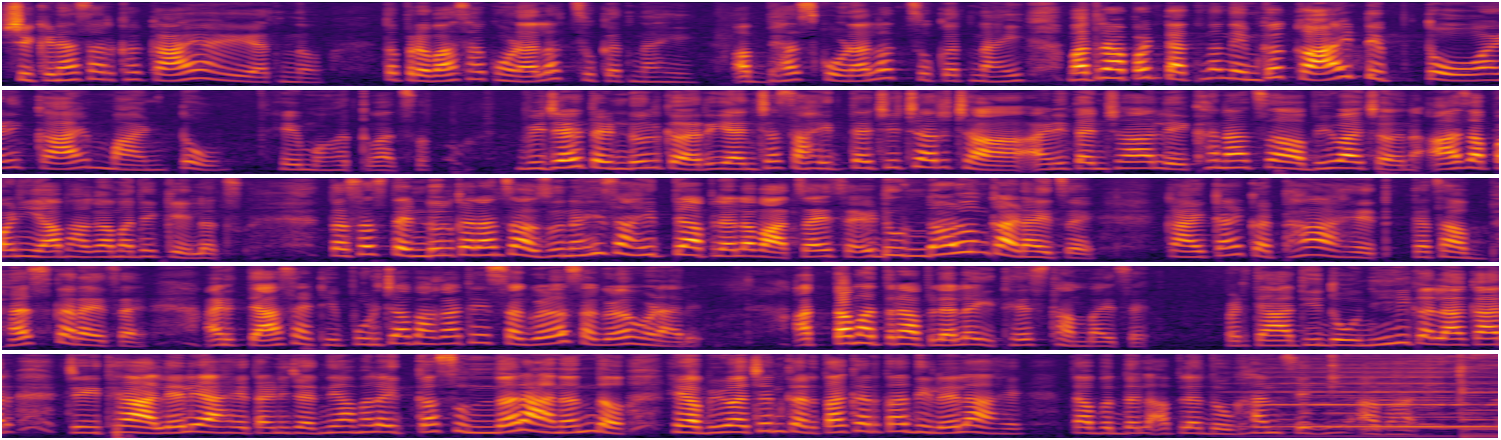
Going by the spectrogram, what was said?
शिकण्यासारखं काय आहे यातनं? तर प्रवास हा कोणालाच चुकत नाही. अभ्यास कोणालाच चुकत नाही. मात्र आपण त्यातनं नेमकं काय टिपतो आणि काय मांडतो हे महत्त्वाचं. विजय तेंडुलकर यांच्या साहित्याची चर्चा आणि त्यांच्या लेखनाचं अभिवाचन आज आपण या भागामध्ये केलंच. तसंच तेंडुलकरांचं अजूनही साहित्य आपल्याला वाचायचं आहे ढुंढाळून काढायचं आहे काय काय कथा आहेत त्याचा अभ्यास करायचा आहे आणि त्यासाठी पुढच्या भागात हे सगळं सगळं होणार आहे. आत्ता मात्र आपल्याला इथेच थांबायचं आहे पण त्याआधी दोन्ही कलाकार जे इथे आलेले आहेत आणि ज्यांनी आम्हाला इतका सुंदर आनंद हे अभिवाचन करता करता दिलेला आहे त्याबद्दल आपल्या दोघांचेही आभार.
